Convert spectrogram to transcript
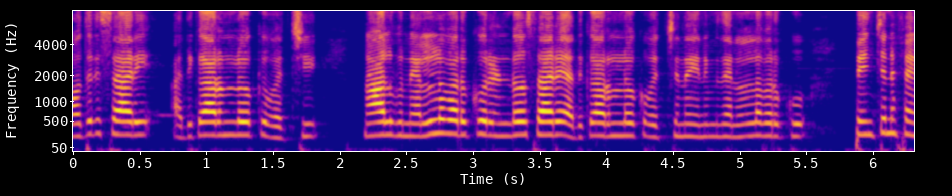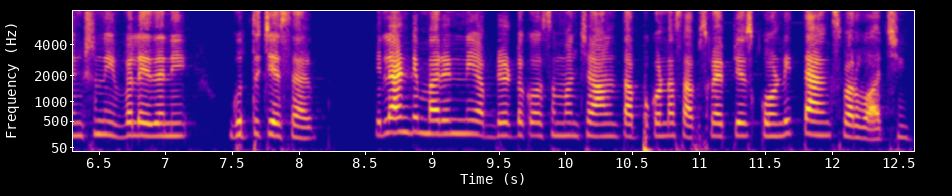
మొదటిసారి అధికారంలోకి వచ్చి నాలుగు నెలల వరకు రెండోసారి అధికారంలోకి వచ్చిన ఎనిమిది నెలల వరకు పెంచిన పెన్షన్ ఇవ్వలేదని గుర్తు చేశారు. ఇలాంటి మరిన్ని అప్డేట్ల కోసం మన ఛానల్ తప్పకుండా సబ్స్క్రైబ్ చేసుకోండి. Thanks for watching.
